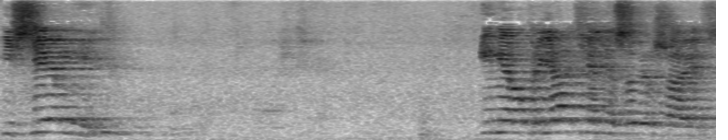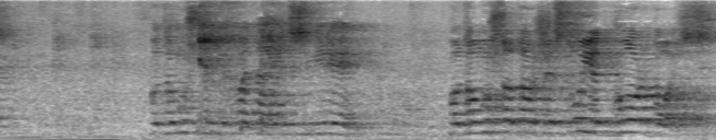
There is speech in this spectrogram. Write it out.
и семьи, и мероприятия не совершаются, потому что не хватает смирения, потому что торжествует гордость.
